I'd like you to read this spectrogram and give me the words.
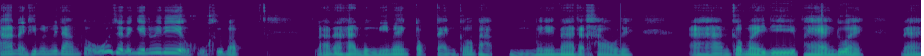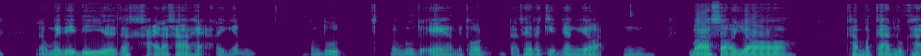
ร้านไหนที่มันไม่ดังก็โอ้ยเศรษฐกิจไม่ดีโอ้โหคือแบบ ร้านอาหารมึงนี้แม่งตกแต่งก็แบบไม่ได้น่าจะเข้าเลย อาหารก็ไม่ดีแพงด้วยนะ แล้วไม่ได้ดีแล้วก็ขายราคาแพงอะไรเงี้ยมัน ต้องดูต้องดูตัวเองอะไม่โทษ แต่เศรษฐกิจอย่างเดียวอะอืมบสยค้ำประกันลูกค้า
